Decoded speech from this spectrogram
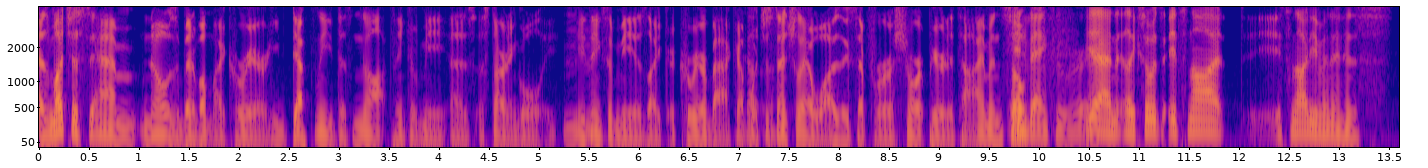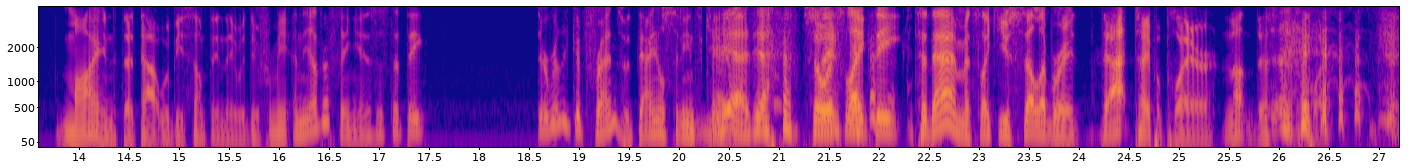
As much as Sam knows a bit about my career, he definitely does not think of me as a starting goalie. He Mm-hmm. thinks of me as like a career backup, which essentially I was, except for a short period of time. And so, in Vancouver. yeah, and like so, it's it's not it's not even in his mind that that would be something they would do for me. And the other thing is, is that they they're really good friends with Daniel Sedin's kids. Yeah, yeah. So it's like they to them, it's like you celebrate that type of player, not this type of player.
